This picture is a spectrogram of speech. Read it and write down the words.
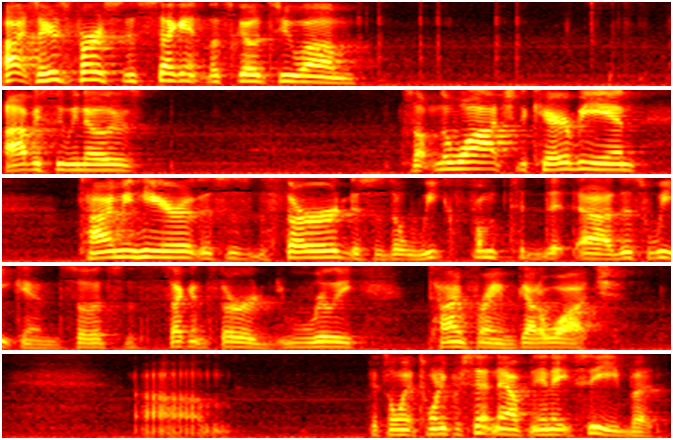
All right, so here's first. This second. Let's go to. Um, obviously, we know there's something to watch. The Caribbean timing here. This is the third. This is a week from today, uh, this weekend. So that's the second, third. Really, time frame. Got to watch. Um, it's only at 20% now for the NHC, but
